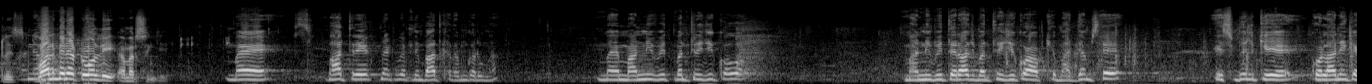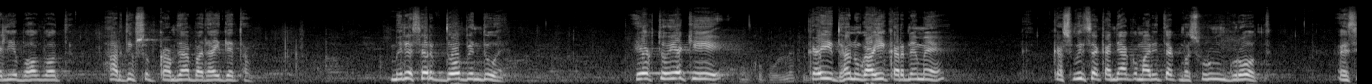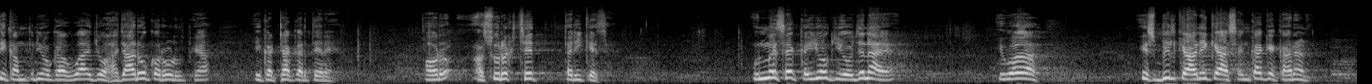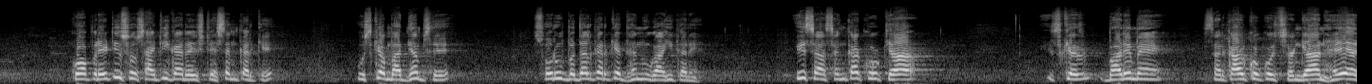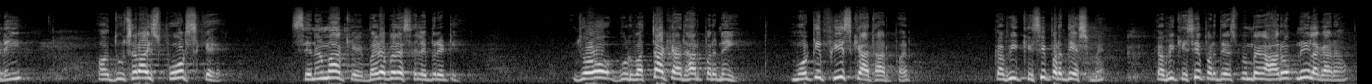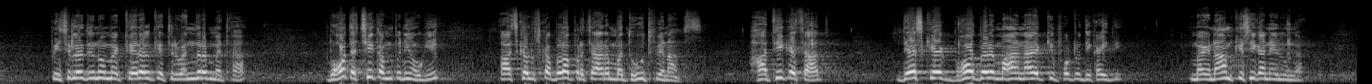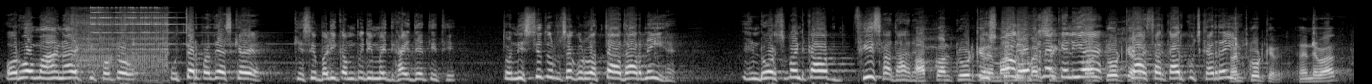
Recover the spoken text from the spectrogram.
Please one minute only Amar Singh ji मैं बात एक मिनट में अपनी बात खत्म करूँगा। मैं माननीय वित्त मंत्री जी को माननीय वित्त राज्य मंत्री जी को आपके माध्यम से इस बिल के को लाने के लिए बहुत बहुत हार्दिक शुभकामनाएँ बधाई देता हूँ। मेरे सिर्फ़ दो बिंदु हैं। एक तो ये कि कई धन उगाही करने में कश्मीर से कन्याकुमारी तक मशरूम ग्रोथ ऐसी कंपनियों का हुआ है जो हज़ारों करोड़ रुपया इकट्ठा करते रहे और असुरक्षित तरीके से। उनमें से कईयों की योजना है कि वह इस बिल के आने की आशंका के कारण कोऑपरेटिव सोसाइटी का रजिस्ट्रेशन करके उसके माध्यम से स्वरूप बदल करके धन उगाही करें। इस आशंका को क्या इसके बारे में सरकार को कोई संज्ञान है या नहीं? और दूसरा, स्पोर्ट्स के सिनेमा के बड़े बड़े सेलिब्रिटी, जो गुणवत्ता के आधार पर नहीं, मोटी फ़ीस के आधार पर, कभी किसी प्रदेश में, कभी किसी प्रदेश में मैं आरोप नहीं लगा रहा हूँ। पिछले दिनों मैं केरल के त्रिवेंद्रम में था। बहुत अच्छी कंपनी होगी। आजकल उसका बड़ा प्रचार है मधुत फिनांस हाथी के साथ देश के एक बहुत बड़े महानायक की फ़ोटो दिखाई दी। मैं नाम किसी का नहीं लूँगा। और वो महानायक की फ़ोटो उत्तर प्रदेश के किसी बड़ी कंपनी में दिखाई देती थी। तो निश्चित रूप से गुणवत्ता आधार नहीं है। इंडोर्समेंट का फ़ीस आधार है। आप कंक्लूड करें, उसको रोकने के लिए क्या सरकार कुछ कर रही है? कंक्लूड करें। धन्यवाद।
